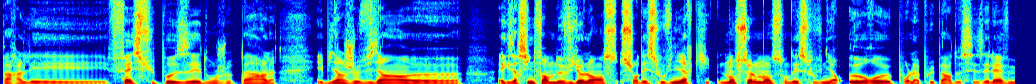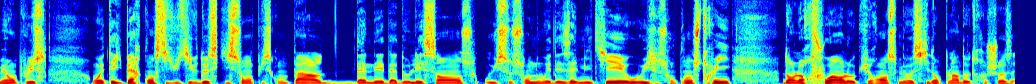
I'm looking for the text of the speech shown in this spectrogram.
par les faits supposés dont je parle, eh bien, je viens euh, exercer une forme de violence sur des souvenirs qui, non seulement sont des souvenirs heureux pour la plupart de ces élèves, mais en plus ont été hyper constitutifs de ce qu'ils sont, puisqu'on parle d'années d'adolescence où ils se sont noués des amitiés, où ils se sont construits dans leur foi en l'occurrence, mais aussi dans plein d'autres choses.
